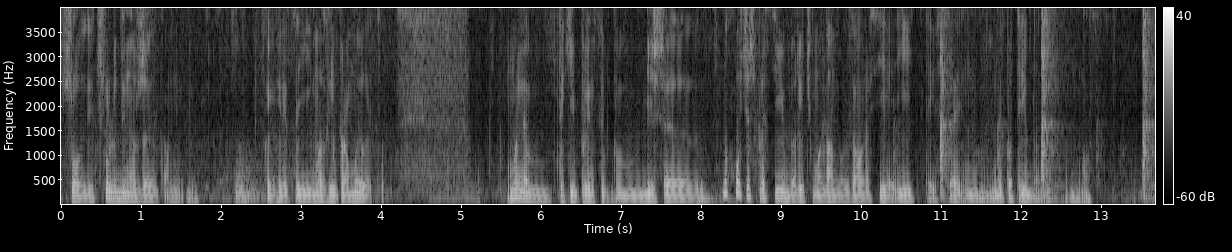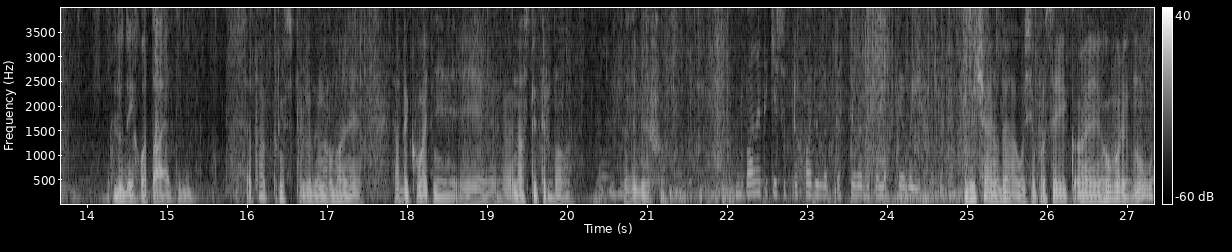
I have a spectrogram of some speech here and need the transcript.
Що, якщо людина вже там, як говориться, її мозги промили, то у мене такий принцип більше. Ну, хочеш в Росію, бери чемодан, вокзал Росія, їдь, та і все. Не потрібно. У нас людей вистачає. А так, в принципі, люди нормальні, адекватні і нас підтримали здебільшого. Бували такі, що приходили, просили допомогти виїхати, так? Звичайно. Да. Ось я про це і е, говорив. Ну,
